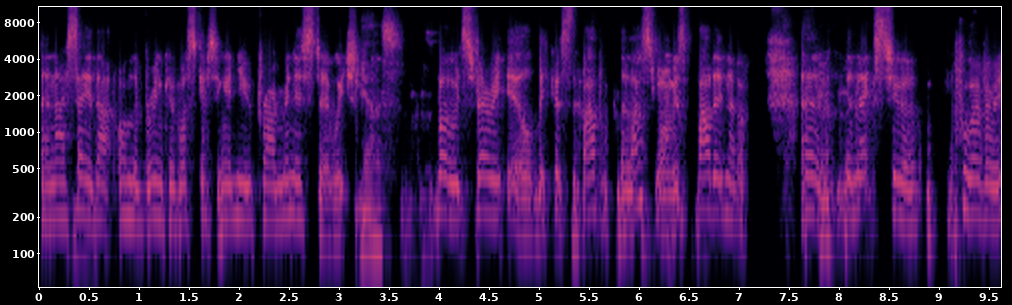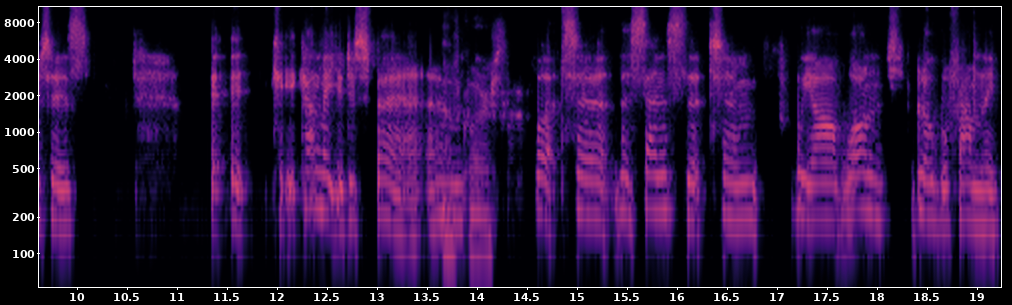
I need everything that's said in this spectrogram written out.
And i say that on the brink of us getting a new prime minister which yes. bodes very ill because the bad the last one was bad enough. Uh, the next two whoever it is it, it, it can make you despair um, of course. but uh, the sense that um, we are one global family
